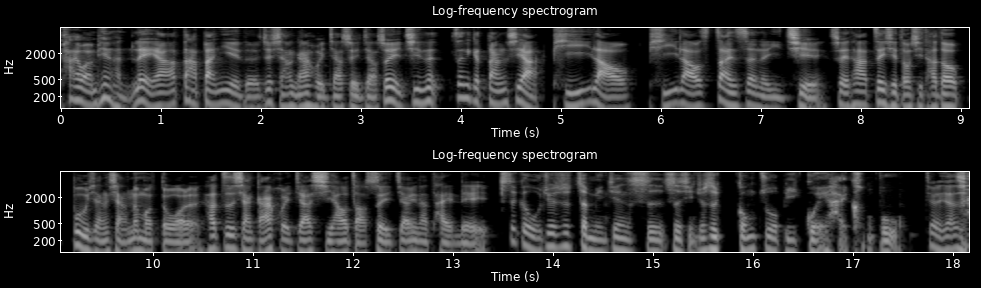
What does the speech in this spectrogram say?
拍完片很累啊，大半夜的就想要赶快回家睡觉，所以其实在那个当下，疲劳疲劳战胜了一切，所以他这些东西他都不想想那么多了，他只是想赶快回家洗好澡睡觉，因为他太累，这个我觉得是证明一件事事情，就是工作比鬼还恐怖。就很像是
